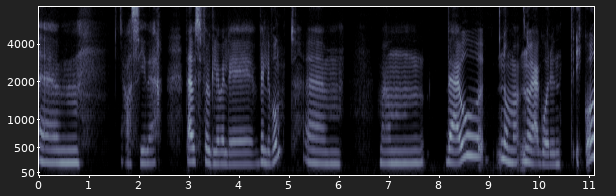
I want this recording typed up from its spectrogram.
Um, ja, si det. Det er jo selvfølgelig veldig, veldig vondt. Um, men det er jo noe, noe, jeg går rundt ikke å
